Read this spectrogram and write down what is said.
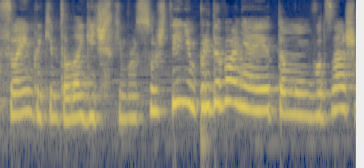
своим каким-то логическим рассуждениям, придавание этому, вот знаешь,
